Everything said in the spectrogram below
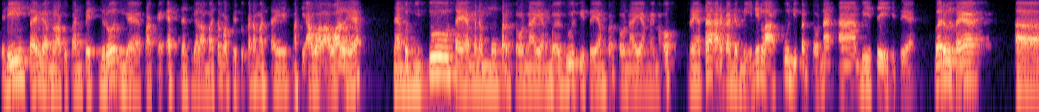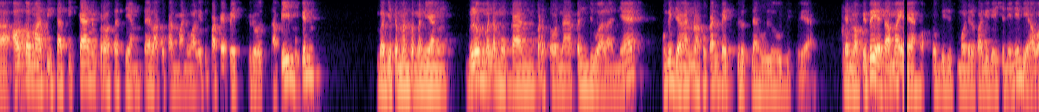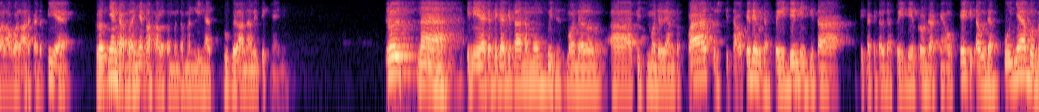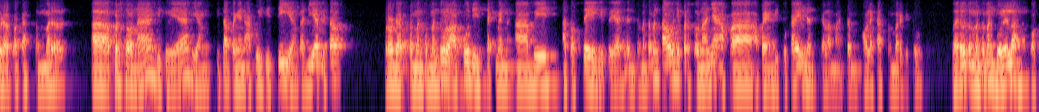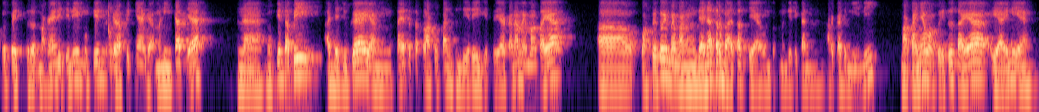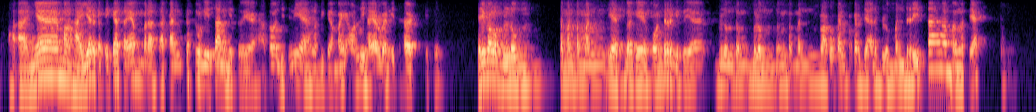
jadi saya nggak melakukan paid growth, nggak pakai ads dan segala macam waktu itu karena masih masih awal-awal ya. Nah begitu saya menemu persona yang bagus gitu, ya, yang persona yang memang oh ternyata Arkademi ini laku di persona A, B, C gitu ya. Baru saya uh, otomatisasikan proses yang saya lakukan manual itu pakai paid growth. Tapi mungkin bagi teman-teman yang belum menemukan persona penjualannya, mungkin jangan melakukan paid growth dahulu gitu ya. Dan waktu itu ya sama ya, waktu bisnis model validation ini di awal-awal Arkademi ya, growth-nya nggak banyak lah kalau teman-teman lihat Google Analytics-nya ini. Terus, nah ini ya ketika kita nemu bisnis model uh, bisnis model yang tepat, terus kita oke okay deh udah pede nih kita ketika kita udah pede produknya oke, okay, kita udah punya beberapa customer uh, persona gitu ya, yang kita pengen akuisisi, yang tadi ya misal produk teman-teman tuh laku di segmen A, B atau C gitu ya. Dan teman-teman tahu nih personanya apa, apa yang disukain dan segala macam oleh customer gitu. Baru teman-teman bolehlah waktu page growth. Makanya di sini mungkin grafiknya agak meningkat ya. Nah, mungkin tapi ada juga yang saya tetap lakukan sendiri gitu ya. Karena memang saya uh, waktu itu memang dana terbatas ya untuk mendirikan akademi ini. Makanya waktu itu saya ya ini ya hanya meng-hire ketika saya merasakan kesulitan gitu ya. Atau di sini ya lebih gampangnya only hire when it hurt gitu. Jadi kalau belum teman-teman ya sebagai founder gitu ya belum tem belum teman-teman melakukan pekerjaan belum menderita banget ya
